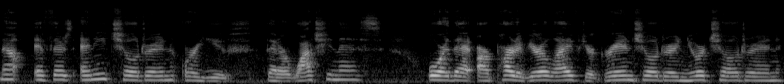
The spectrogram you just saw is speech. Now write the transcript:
Now, if there's any children or youth that are watching this or that are part of your life, your grandchildren, your children,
